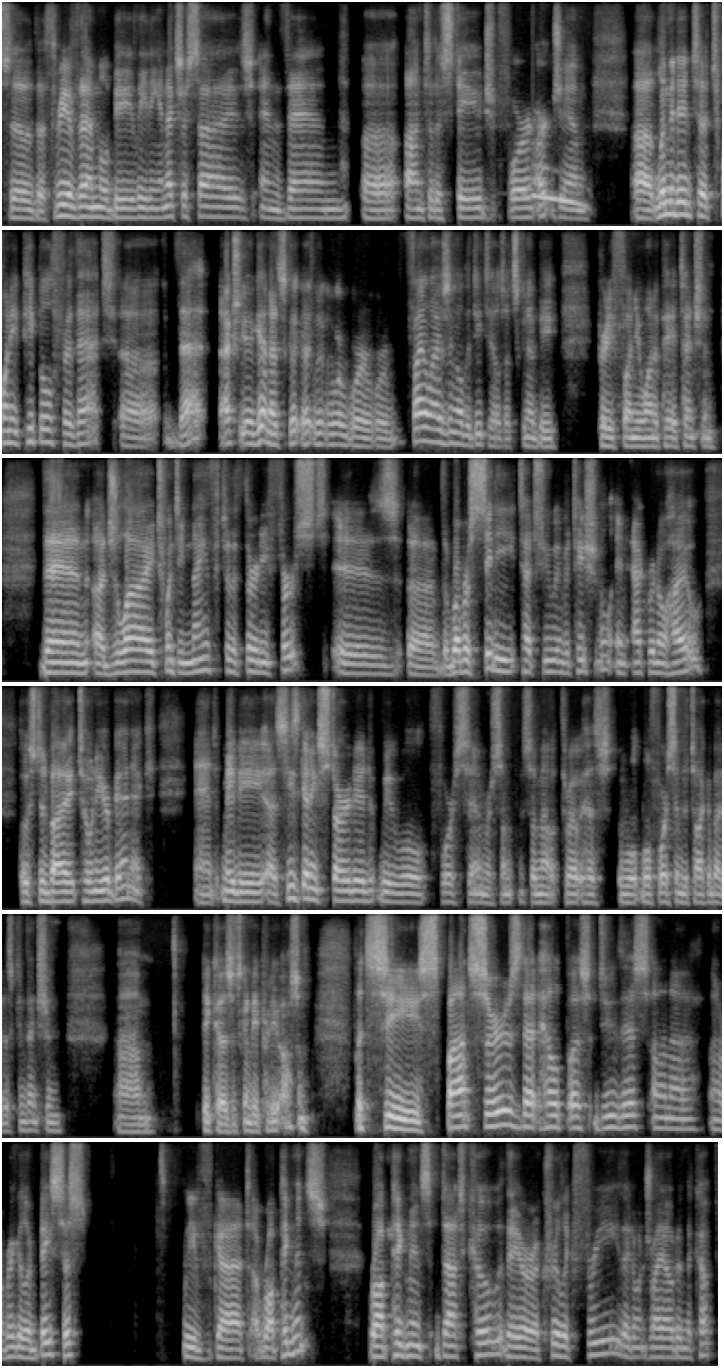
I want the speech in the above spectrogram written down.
So the three of them will be leading an exercise and then uh, onto the stage for an art jam. Uh, limited to 20 people for that. Uh, that actually, again, that's good. We're, we're, we're finalizing all the details. It's going to be pretty fun. You want to pay attention. Then uh, July 29th to the 31st is uh, the Rubber City Tattoo Invitational in Akron, Ohio, hosted by Tony Urbanic. And maybe as he's getting started, we will force him or some somehow throughout his, we'll, we'll force him to talk about his convention um, because it's going to be pretty awesome. Let's see, sponsors that help us do this on a, on a regular basis. We've got uh, Raw Pigments, rawpigments.co. They are acrylic free, they don't dry out in the cup.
